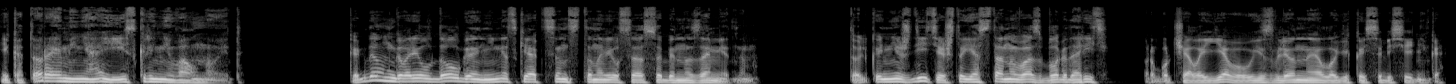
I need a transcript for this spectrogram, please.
и которая меня искренне волнует». Когда он говорил долго, немецкий акцент становился особенно заметным. «Только не ждите, что я стану вас благодарить», — пробурчала Ева, уязвленная логикой собеседника.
